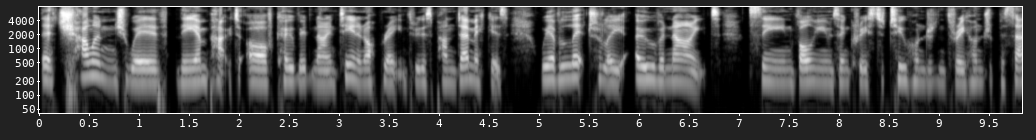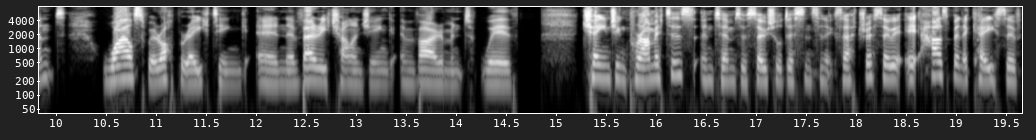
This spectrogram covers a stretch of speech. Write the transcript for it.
The challenge with the impact of COVID 19 and operating through this pandemic is we have literally literally overnight seen volumes increase to 200 and 300%, whilst we're operating in a very challenging environment with changing parameters in terms of social distancing, etc. So it, it, has been a case of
